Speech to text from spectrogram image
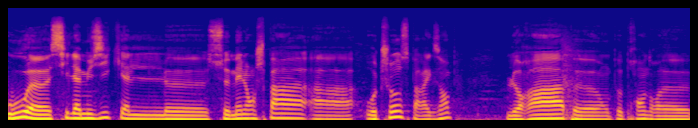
Où si la musique, elle ne se mélange pas à autre chose, par exemple, le rap, euh, on peut prendre euh,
